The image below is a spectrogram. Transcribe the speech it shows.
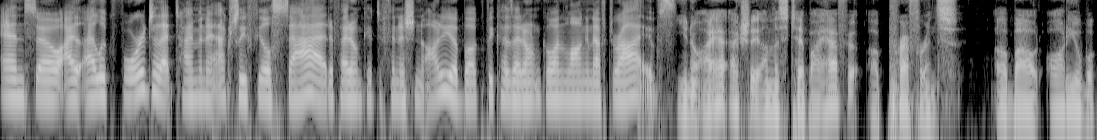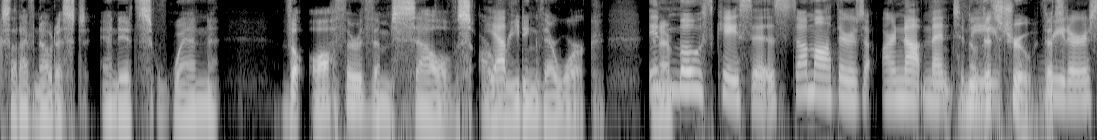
And so I, I look forward to that time and I actually feel sad if I don't get to finish an audiobook because I don't go on long enough drives. You know, I actually, on this tip, I have a, preference about audiobooks that I've noticed, and it's when the author themselves are Yep. reading their work. In I'm- most cases, some authors are not meant to no, be that's true. That's, readers.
